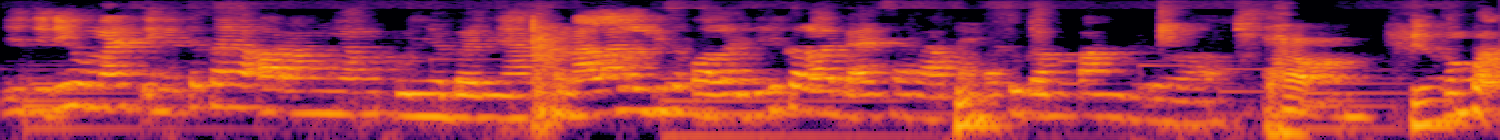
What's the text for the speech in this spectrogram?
Ya, jadi humas ini tuh kayak orang yang punya banyak kenalan di sekolah. Jadi kalau ada acara apa-apa tuh gampang gitu loh. Paham. Yang keempat,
